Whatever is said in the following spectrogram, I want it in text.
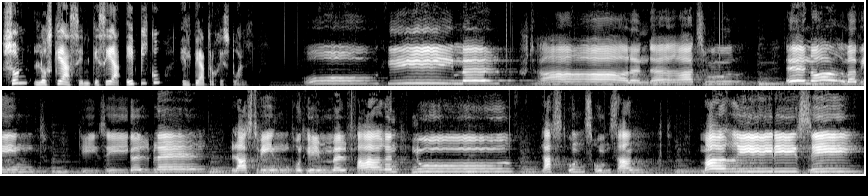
son los que hacen que sea épico el teatro gestual. O Himmel, strahlender Azur, Wind, die lasst Wind und Himmel fahren, nur lasst uns um Sankt Marie die See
